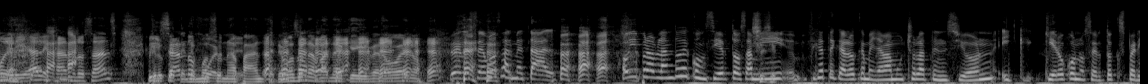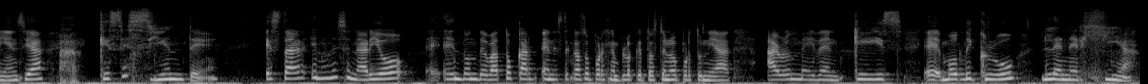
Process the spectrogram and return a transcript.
como diría. Alejandro Sanz, Creo que pisando tenemos fuerte. una fan, tenemos una fan aquí, pero bueno. Regresemos al metal. Oye, pero hablando de conciertos, a mí, Sí, fíjate que algo que me llama mucho la atención y que quiero conocer tu experiencia, ¿qué se siente estar en un escenario eh, en donde va a tocar, en este caso, por ejemplo, que tú has tenido la oportunidad, Iron Maiden, Kiss, eh, Motley Crue, la energía?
